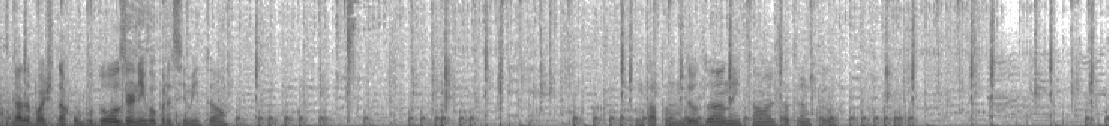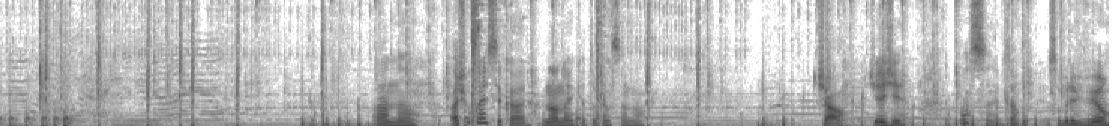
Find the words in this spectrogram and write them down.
Esse pode dar com o bulldozer, nem vou pra cima então. Tapa não deu dano, então ele tá tranquilo. Ah não, Acho que eu conheço esse cara. Não, não é que eu tô pensando, não. Tchau. GG. Nossa, ele tá... sobreviveu.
